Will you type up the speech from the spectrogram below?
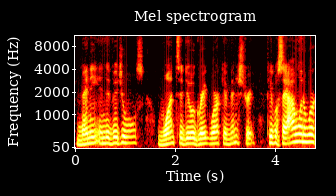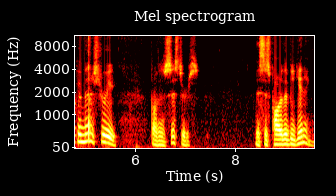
Many individuals want to do a great work in ministry. People say, I want to work in ministry. Brothers and sisters, this is part of the beginning.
